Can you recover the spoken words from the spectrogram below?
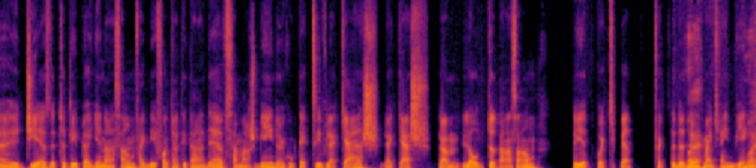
euh, JS de tous les plugins ensemble. Fait que des fois, quand tu es en dev, ça marche bien. D'un coup, tu actives le cache, le cache comme l'autre tout ensemble. Là, il y a de quoi qui pète. Fait que c'est de là Ouais. que ma crainte vient. Ouais.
